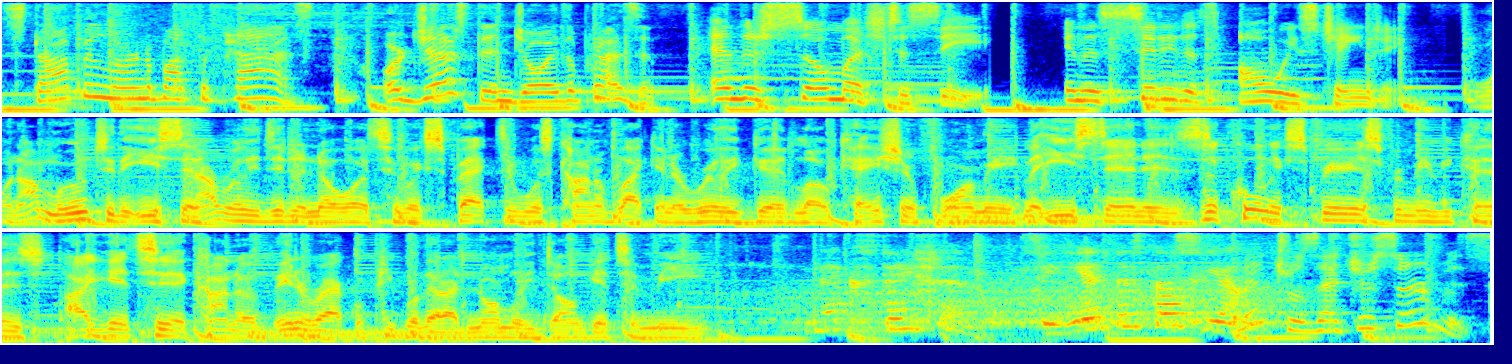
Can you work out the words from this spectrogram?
Stop and learn about the past, or just enjoy the present. And there's so much to see in a city that's always changing. When I moved to the East End, I really didn't know what to expect. It was kind of like in a really good location for me. The East End is a cool experience for me because I get to kind of interact with people that I normally don't get to meet. Next station. Siguiente estación. Metro's at your service.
